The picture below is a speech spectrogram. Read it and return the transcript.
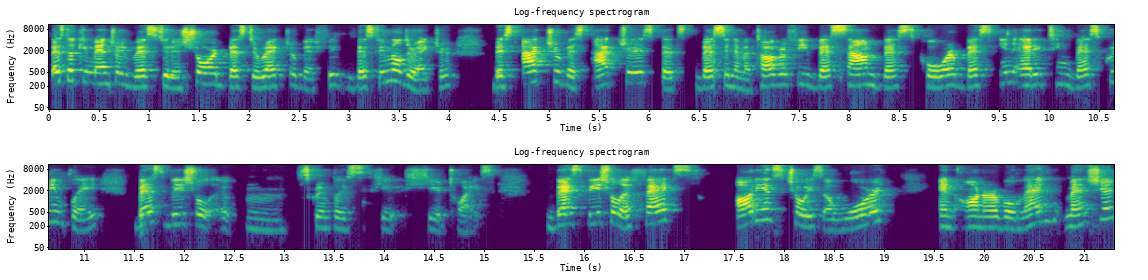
best documentary, best student short, best director, best, best female director, best actor, best actress, best, best cinematography, best sound, best score, best in editing, best screenplay, best visual uh, mm, screenplays here, here twice, best visual effects, audience choice award, and honorable men mention.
